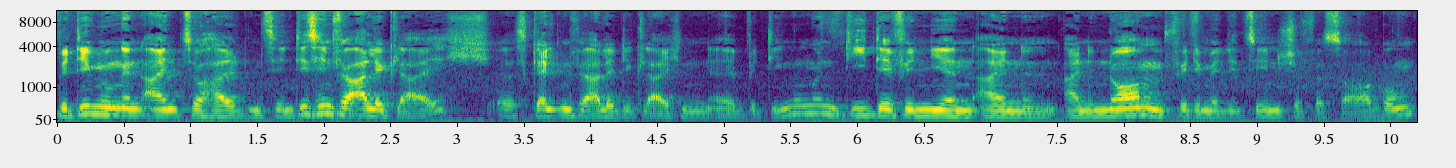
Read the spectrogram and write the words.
Bedingungen einzuhalten sind. Die sind für alle gleich. Es gelten für alle die gleichen äh, Bedingungen. Die definieren einen, eine Norm für die medizinische Versorgung.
